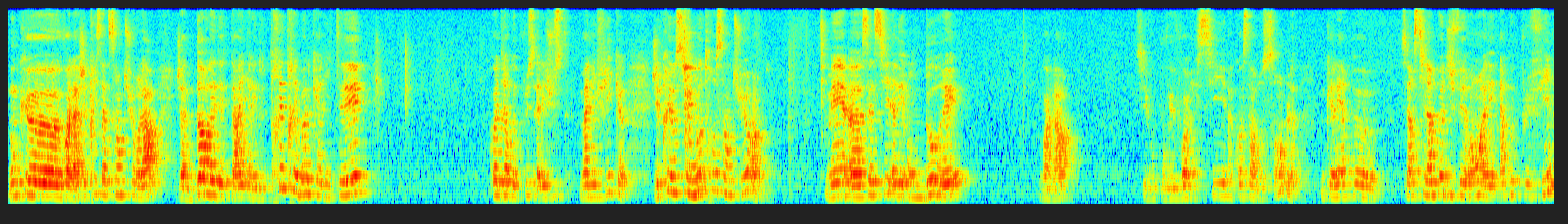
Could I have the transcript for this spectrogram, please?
Donc euh, voilà, j'ai pris cette ceinture là. J'adore les détails, elle est de très très bonne qualité. Quoi dire de plus, elle est juste magnifique. J'ai pris aussi une autre ceinture, mais euh, celle-ci elle est en doré. Voilà, si vous pouvez voir ici à quoi ça ressemble. Donc elle est un peu, c'est un style un peu différent, elle est un peu plus fine.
